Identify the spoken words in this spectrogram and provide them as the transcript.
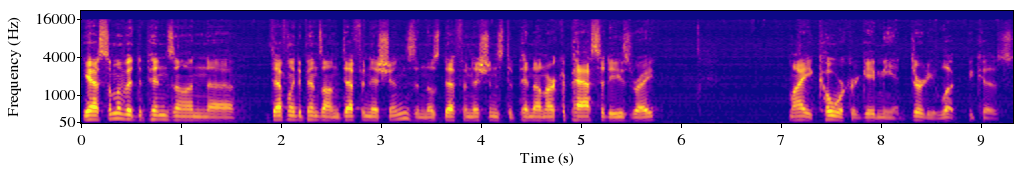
Yeah, some of it depends on, uh, definitely depends on definitions, and those definitions depend on our capacities, right? My coworker gave me a dirty look because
